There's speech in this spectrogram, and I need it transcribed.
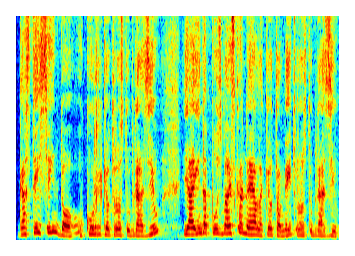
Gastei sem dó o curry que eu trouxe do Brasil e ainda pus mais canela, que eu também trouxe do Brasil.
